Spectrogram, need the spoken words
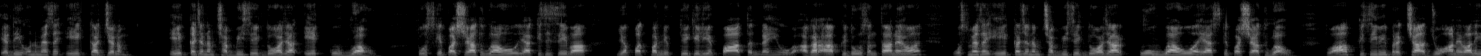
यदि उनमें से एक का जन्म, एक का जन्म 26 एक 2001 को हुआ हो तो उसके पश्चात हुआ हो या किसी सेवा या पद पर नियुक्ति के लिए पात्र नहीं होगा। अगर आपकी दो संतान हो उसमें से एक का जन्म 26 एक 2000 को हुआ हो या इसके पश्चात हुआ हो। तो आप किसी भी परीक्षा, जो आने वाली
